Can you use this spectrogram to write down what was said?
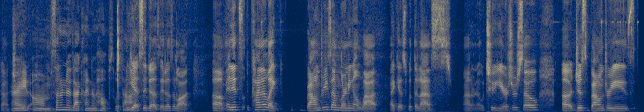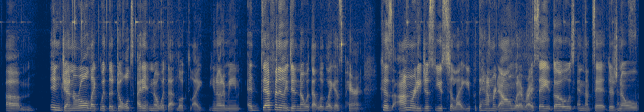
Gotcha. Right. Um, so I don't know if that kind of helps with that. Yes, it does. It does a lot. Um, and it's kind of like boundaries. I'm learning a lot, I guess, with the last, I don't know, two years or so. Uh, just boundaries um, in general, like with adults, I didn't know what that looked like. You know what I mean? I definitely didn't know what that looked like as a parent because I'm already just used to like you put the hammer down, whatever I say it goes, and that's it. There's yes. no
